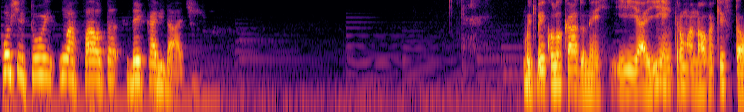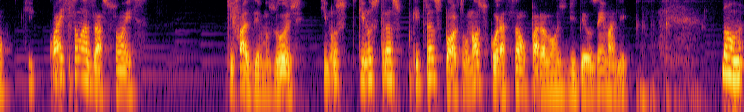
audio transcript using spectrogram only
constitui uma falta de caridade. Muito bem colocado, Ney. E aí entra uma nova questão, que quais são as ações que fazemos hoje que nos, que nos trans, que transportam o nosso coração para longe de Deus, hein, Marli? Bom,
